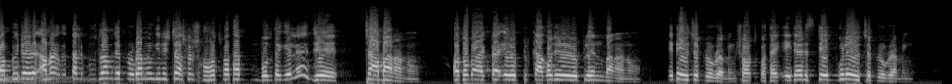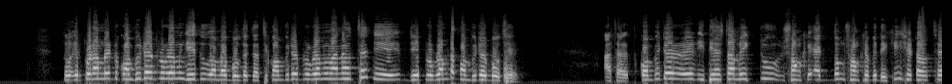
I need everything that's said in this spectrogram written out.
কম্পিউটার আমরা তাহলে বুঝলাম যে প্রোগ্রামিং জিনিসটা আসলে সহজ কথা বলতে গেলে যে চা বানানো, অথবা একটা কাগজের এরোপ্লেন বানানো, এটাই হচ্ছে প্রোগ্রামিং সহজ কথা। এটার স্টেপগুলোই হচ্ছে প্রোগ্রামিং তো এরপর আমরা একটু কম্পিউটার প্রোগ্রামিং যেহেতু আমরা বলতে চাচ্ছি কম্পিউটার প্রোগ্রামিং মানে হচ্ছে যে যে প্রোগ্রামটা কম্পিউটার বোঝে। আচ্ছা কম্পিউটারের ইতিহাসটা আমরা একটু একদম সংক্ষেপে দেখি। সেটা হচ্ছে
